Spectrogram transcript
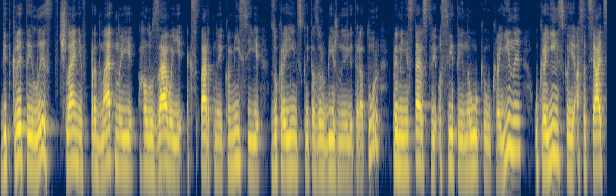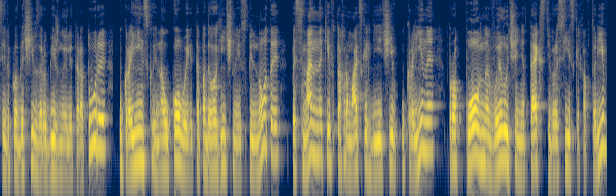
відкритий лист членів предметної галузевої експертної комісії з української та зарубіжної літератур при Міністерстві освіти і науки України, Української асоціації викладачів зарубіжної літератури, Української наукової та педагогічної спільноти, письменників та громадських діячів України про повне вилучення текстів російських авторів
